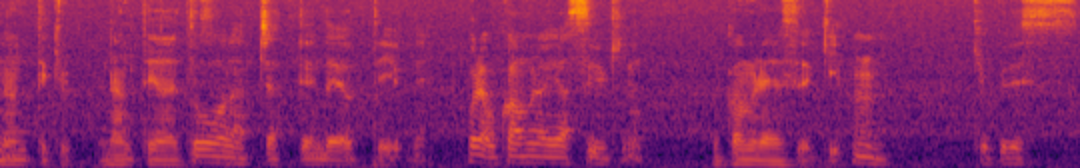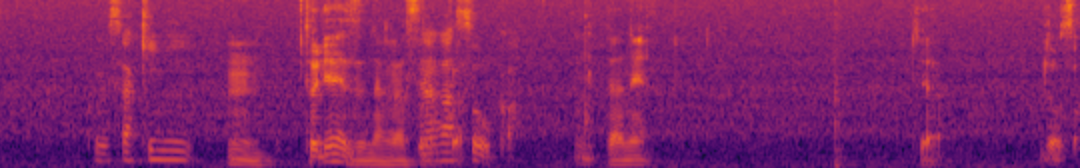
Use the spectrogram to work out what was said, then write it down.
なんて曲なんてやつ。どうなっちゃってんだよっていうね。これは岡村康之の、岡村康之。うん、曲です。これ先にうん。とりあえず流流そうか。そうか。だね。じゃあどうぞ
